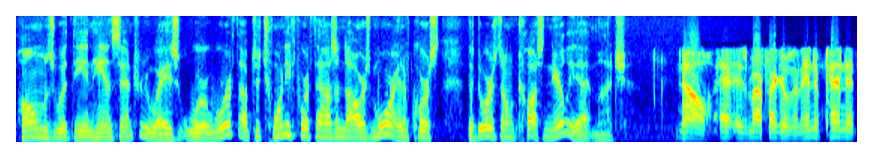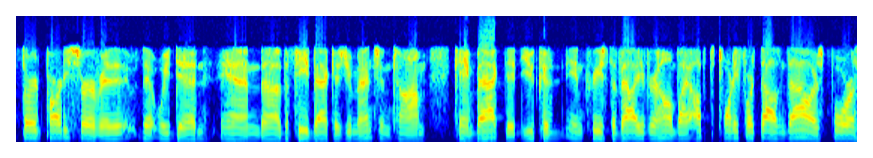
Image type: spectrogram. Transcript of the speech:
homes with the enhanced entryways were worth up to $24,000 more. And of course, the doors don't cost nearly that much. No, as a matter of fact, it was an independent third-party survey that, we did, and uh, the feedback, as you mentioned, Tom, came back that you could increase the value of your home by up to twenty-four thousand dollars for a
